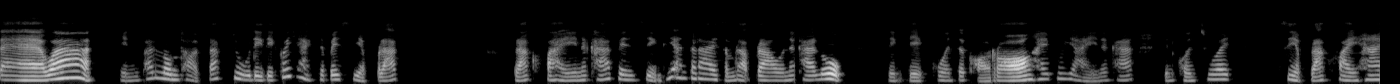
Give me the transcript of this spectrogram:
แต่ว่าเห็นพัดลมถอดปลั๊กอยู่เด็กๆ ก็อยากจะไปเสียบปลั๊กปลั๊กไฟนะคะเป็นสิ่งที่อันตรายสำหรับเรานะคะลูกเด็กๆ ควรจะขอร้องให้ผู้ใหญ่นะคะ เป็นคนช่วยเสียบปลั๊กไฟให้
